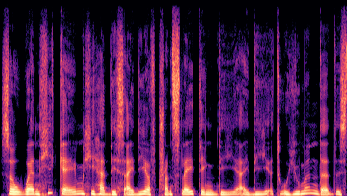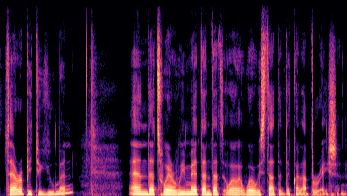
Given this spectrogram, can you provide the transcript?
So when he came, he had this idea of translating the idea to human, the, this therapy to human. And that's where we met and that's where, where we started the collaboration.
